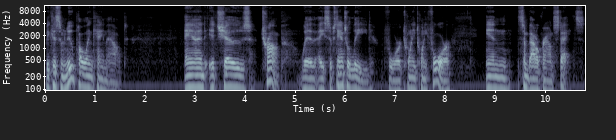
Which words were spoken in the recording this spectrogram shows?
Because some new polling came out and it shows Trump with a substantial lead for 2024 in some battleground states.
